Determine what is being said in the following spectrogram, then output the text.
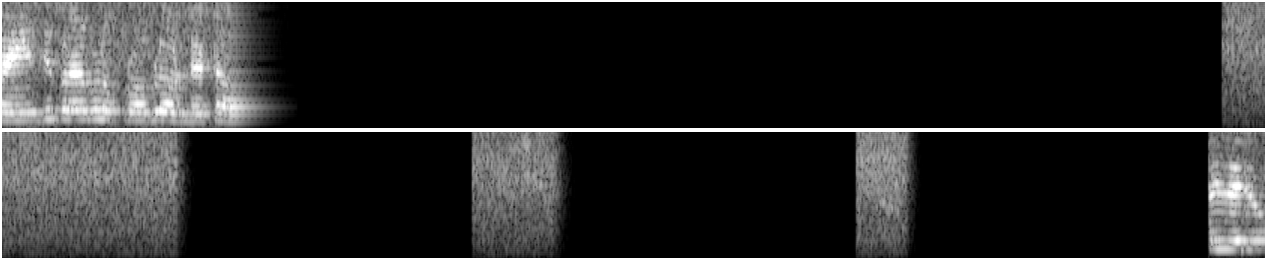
റേഞ്ച് പ്രോബ്ലം പ്രോബ്ലം ഉണ്ട് കേട്ടോ വരൂ.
